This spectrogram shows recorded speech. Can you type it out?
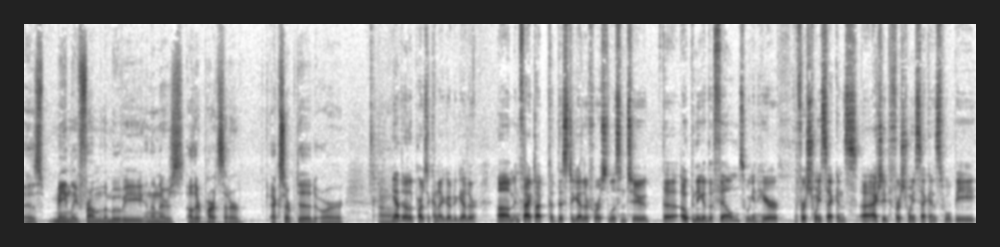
is mainly from the movie, and then there's other parts that are excerpted or. Yeah, there are the parts that kind of go together. Um, in fact, I put this together for us to listen to the opening of the film, so we can hear the first 20 seconds. Uh, actually, the first 20 seconds will be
